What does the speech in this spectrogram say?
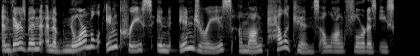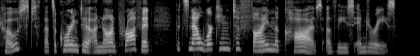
And there's been an abnormal increase in injuries among pelicans along Florida's East Coast. That's according to a nonprofit that's now working to find the cause of these injuries.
